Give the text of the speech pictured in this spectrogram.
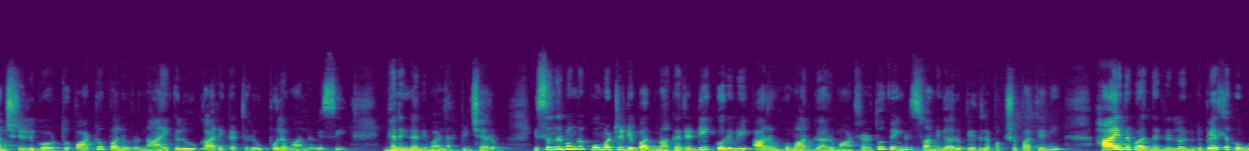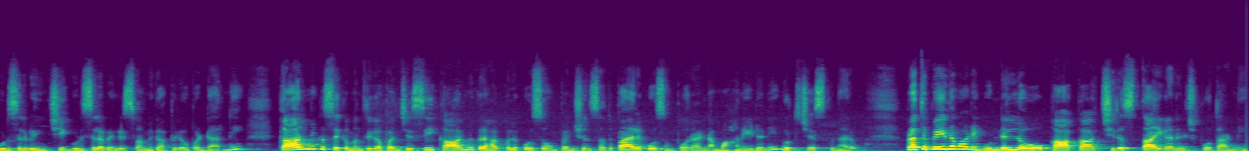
ఆంజనేయులు గౌడ్తో పాటు పలువురు నాయకులు కార్యకర్తలు పూలమాలలు వేసి ఘనంగా నివాళులర్పించారు. ఈ సందర్భంగా కోమటిరెడ్డి పద్మాకర్ రెడ్డి కొరవి అరుణ్ కుమార్ గారు మాట్లాడుతూ వెంకటస్వామి గారు పేదల పక్షపాతి అని హైదరాబాద్ నగరంలో నిరుపేదలకు గుడిసెలు వేయించి గుడిసెల వెంకటస్వామిగా పిలువబడ్డారని కార్మిక శాఖ మంత్రిగా పనిచేసి కార్మికుల హక్కుల కోసం పెన్షన్ సదుపాయాల కోసం పోరాడిన మహనీయుడని గుర్తు చేసుకున్నారు. ప్రతి పేదవాడి గుండెల్లో కాకా చిరస్థాయిగా నిలిచిపోతాడని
